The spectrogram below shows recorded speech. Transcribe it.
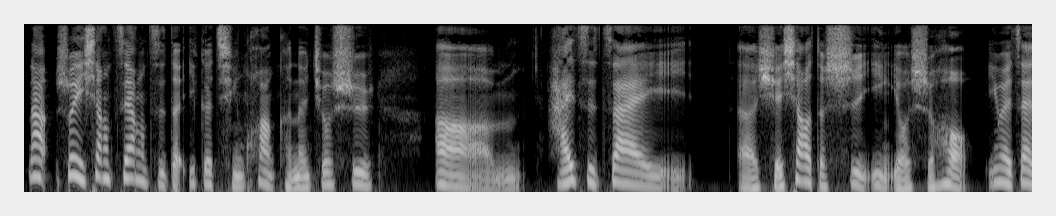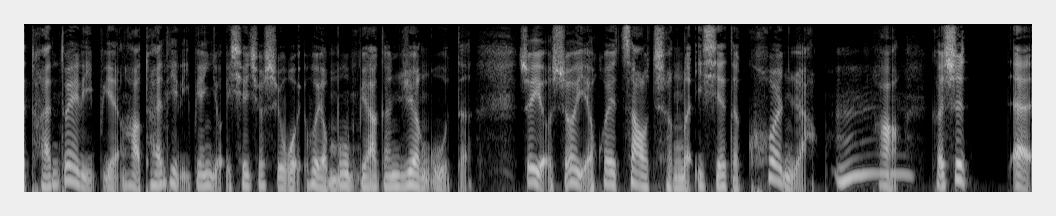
那所以像这样子的一个情况，可能就是，呃，孩子在呃学校的适应，有时候因为在团队里边哈，团体里边有一些就是我会有目标跟任务的，所以有时候也会造成了一些的困扰。嗯，好，可是呃。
